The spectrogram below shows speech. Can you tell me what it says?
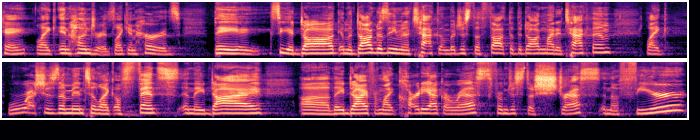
Okay, like in hundreds, like in herds. They see a dog, and the dog doesn't even attack them, but just the thought that the dog might attack them, like, rushes them into like a fence, and they die. Uh, they die from like cardiac arrest from just the stress and the fear.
